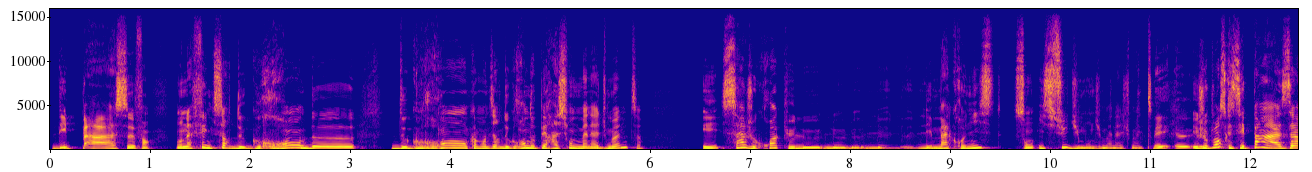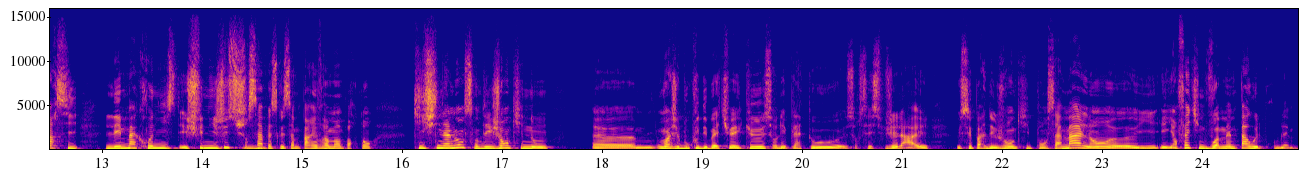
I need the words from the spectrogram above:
des passes. Enfin, on a fait une sorte de grande, de grand, comment dire, de grande opération de management. Et ça, je crois que le- le- le- le- les macronistes sont issus du monde du management. Mais, euh, Et je pense que c'est pas un hasard si les macronistes, et je finis juste sur ça Mhm. parce que ça me paraît vraiment important, qui finalement sont des gens qui n'ont. euh, moi, j'ai beaucoup débattu avec eux sur les plateaux, euh, sur ces sujets-là, et, et c'est pas des gens qui pensent à mal, hein, euh, et en fait, ils ne voient même pas où est le problème.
